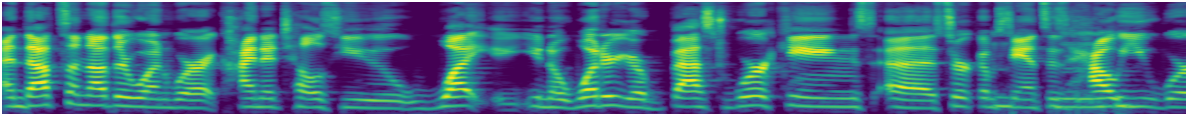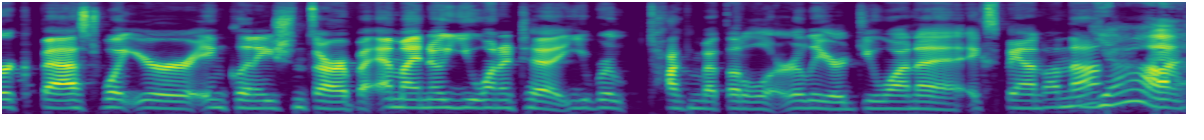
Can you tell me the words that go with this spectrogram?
And that's another one where it kind of tells you what, you know, what are your best workings, uh, circumstances, mm-hmm. how you work best, what your inclinations are. But Emma, I know you wanted to, you were talking about that a little earlier. Do you want to expand on that? Yeah.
